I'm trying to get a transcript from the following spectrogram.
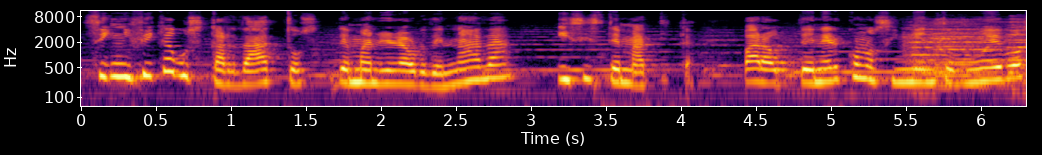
significa buscar datos de manera ordenada y sistemática para obtener conocimientos nuevos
